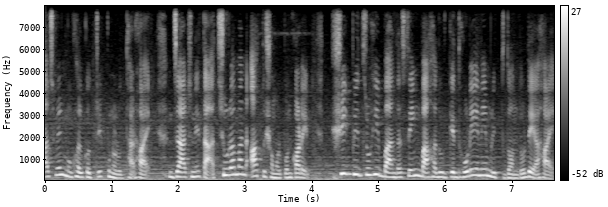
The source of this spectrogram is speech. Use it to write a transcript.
আজমের মুঘল কর্তৃক পুনরুদ্ধার হয়, জাট নেতা চূড়ামান আত্মসমর্পণ করেন। শিখ বিদ্রোহী বান্দা সিং বাহাদুরকে ধরে এনে মৃত্যুদণ্ড দেয়া হয়।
